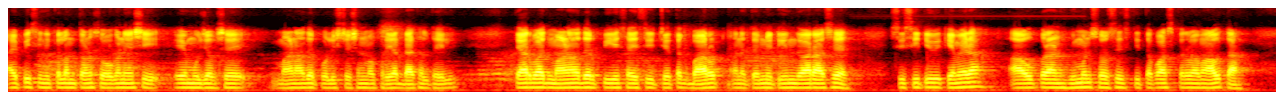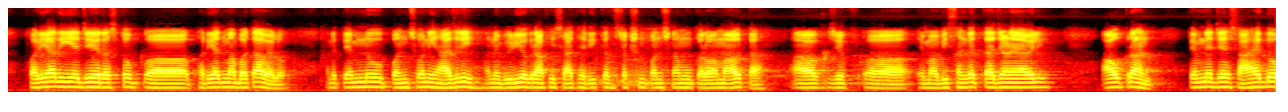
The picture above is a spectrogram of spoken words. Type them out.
આઈપીસીની કલમ ત્રણસો ઓગણએંશી, એ મુજબ છે માણાવદર પોલીસ સ્ટેશનમાં ફરિયાદ દાખલ થયેલી. ત્યારબાદ માણાવદર પીએસઆઈ શ્રી ચેતક બારોટ અને તેમની ટીમ દ્વારા છે સીસીટીવી કેમેરા, આ ઉપરાંત હ્યુમન સોર્સિસથી તપાસ કરવામાં આવતા ફરિયાદીએ જે રસ્તો ફરિયાદમાં બતાવેલો અને તેમનું પંચોની હાજરી અને વિડીયોગ્રાફી સાથે રિકન્સ્ટ્રક્શન પંચનામું કરવામાં આવતા, આ જે એમાં વિસંગતતા જણાવેલી આ ઉપરાંત તેમને જે સાહેદો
